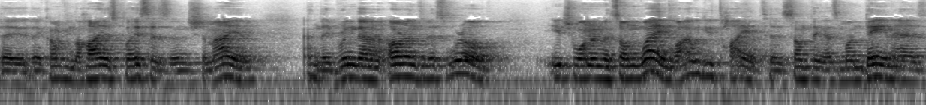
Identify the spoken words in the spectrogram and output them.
they, they come from the highest places in Shemayim and they bring down an aura into this world, each one in its own way, why would you tie it to something as mundane as,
